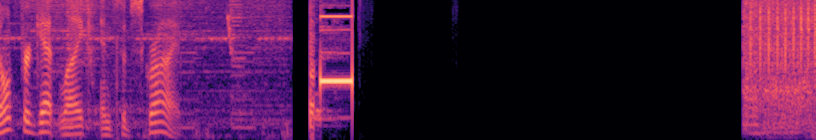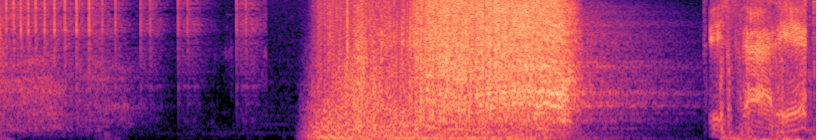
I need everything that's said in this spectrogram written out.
Don't forget like and subscribe. Is that it?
